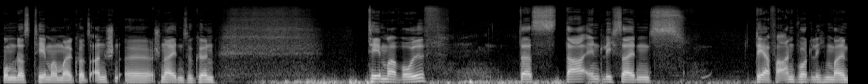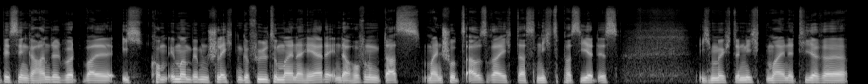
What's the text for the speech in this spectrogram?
um das Thema mal kurz anschneiden zu können, Thema Wolf, dass da endlich seitens der Verantwortlichen mal ein bisschen gehandelt wird, weil ich komme immer mit einem schlechten Gefühl zu meiner Herde in der Hoffnung, dass mein Schutz ausreicht, dass nichts passiert ist. Ich möchte nicht meine Tiere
